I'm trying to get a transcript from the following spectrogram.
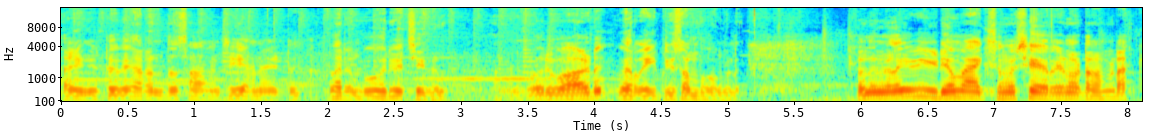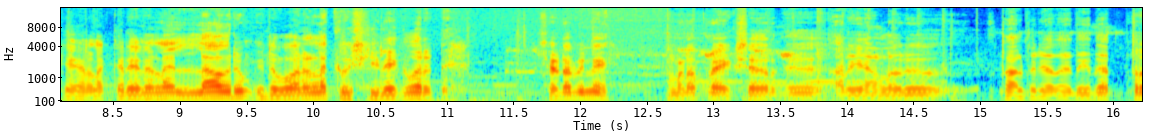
കഴിഞ്ഞിട്ട് വേറെ എന്തോ സാധനം ചെയ്യാനായിട്ട് വരുമ്പോൾ ഒരു വെച്ചേക്കണം. അങ്ങനെയുള്ള ഒരുപാട് വെറൈറ്റി സംഭവങ്ങൾ അപ്പോൾ നിങ്ങൾ ഈ വീഡിയോ മാക്സിമം ഷെയർ ചെയ്യണം കേട്ടോ. നമ്മുടെ കേരളക്കരയിലുള്ള എല്ലാവരും ഇതുപോലെയുള്ള കൃഷിയിലേക്ക് വരട്ടെ. ചേട്ടാ പിന്നെ നമ്മുടെ പ്രേക്ഷകർക്ക് അറിയാനുള്ള ഒരു താല്പര്യം അതായത് ഇത് എത്ര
